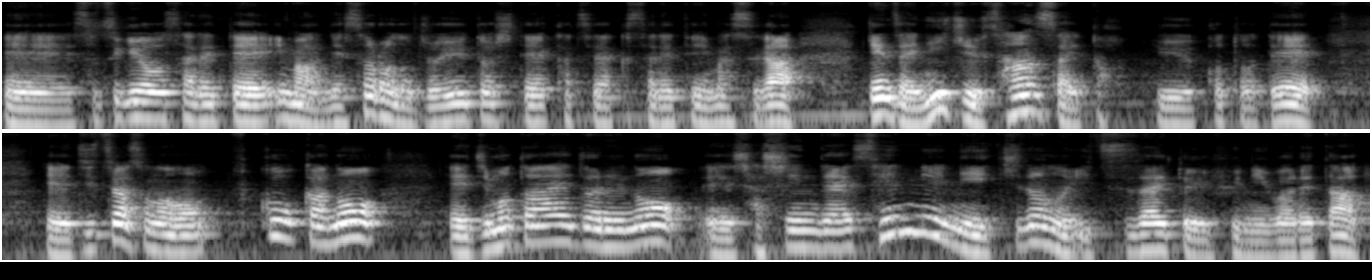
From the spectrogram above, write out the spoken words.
えー卒業されて、今はね、ソロの女優として活躍されていますが、現在23歳ということで、えー実はその福岡の、え地元アイドルの、え写真で1000年に一度の逸材というふうに言われた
